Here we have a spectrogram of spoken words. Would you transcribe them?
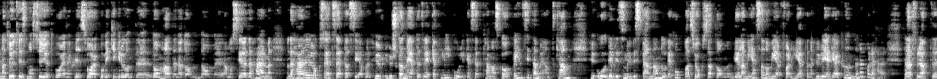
Naturligtvis måste Göteborg Energi svara på vilken grund eh, de hade när de, de eh, annonserade det här. Men, men det här är väl också ett sätt att se hur, hur ska nätet räcka till på olika sätt? Kan man skapa incitament? Kan, och det blir, som blir spännande och det hoppas jag också att de delar med sig av de erfarenheterna. Hur reagerar kunderna på det här? Därför att eh,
